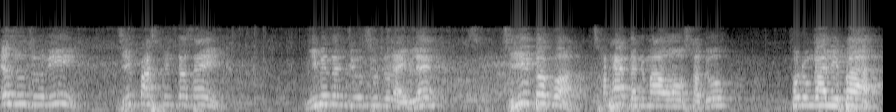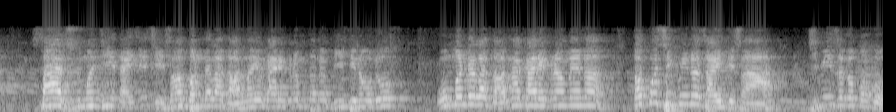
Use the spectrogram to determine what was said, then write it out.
यसो जुनी झि पाँच मिनट चाहिँ निवेदन जिउ छुटु राइबले झि तप छठा धनमा अवस्था दु फुरुङ्गा लिपा सार सुमनजी धाइजी झिसँग मण्डला धर्ना यो कार्यक्रम त बिदिनौ दु ऊ मण्डला धर्ना कार्यक्रम न तको सिक्मिन जाइदिस आ झिमी जग मखो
